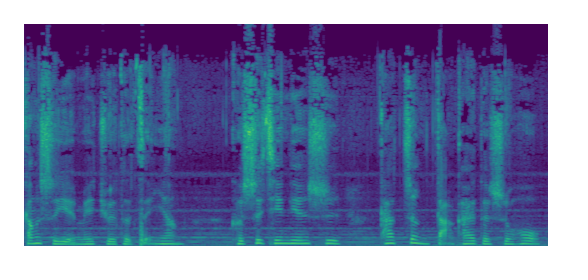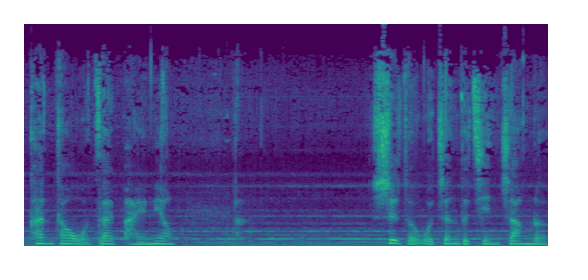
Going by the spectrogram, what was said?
当时也没觉得怎样，可是今天是他正打开的时候，看到我在排尿。是的，我真的紧张了。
